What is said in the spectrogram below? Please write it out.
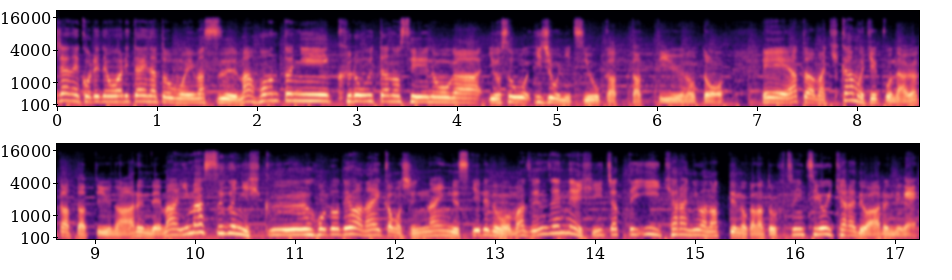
じゃあね、これで終わりたいなと思います。まあ本当に黒歌の性能が予想以上に強かったっていうのと、えー、あとはまあ期間も結構長かったっていうのはあるんで、まあ今すぐに引くほどではないかもしんないんですけれども、まあ全然ね、引いちゃっていいキャラにはなってんのかなと、普通に強いキャラではあるんでね。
